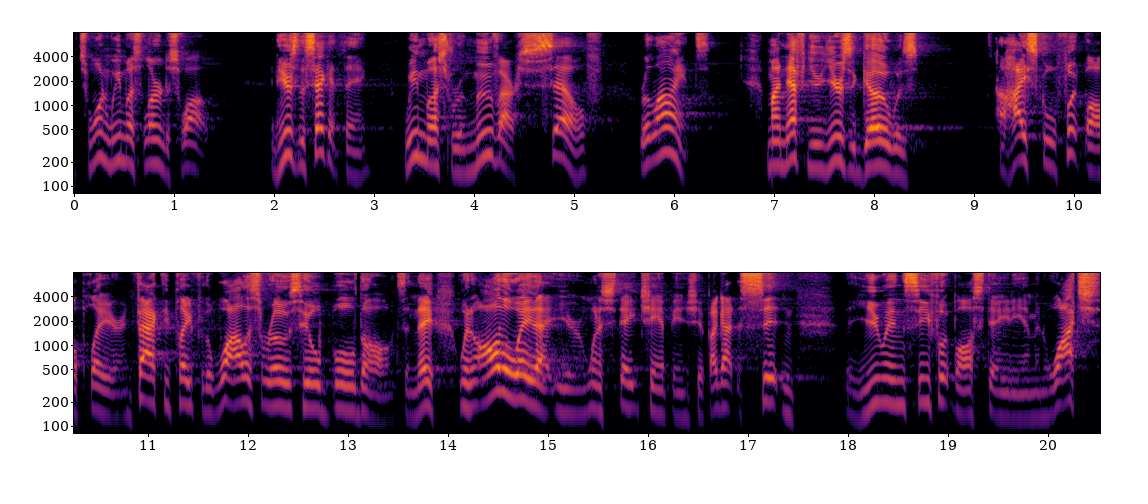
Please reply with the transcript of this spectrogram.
It's one we must learn to swallow. And here's the second thing we must remove our self reliance. My nephew years ago was a high school football player. In fact, he played for the Wallace Rose Hill Bulldogs, and they went all the way that year and won a state championship. I got to sit in the UNC football stadium and watch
